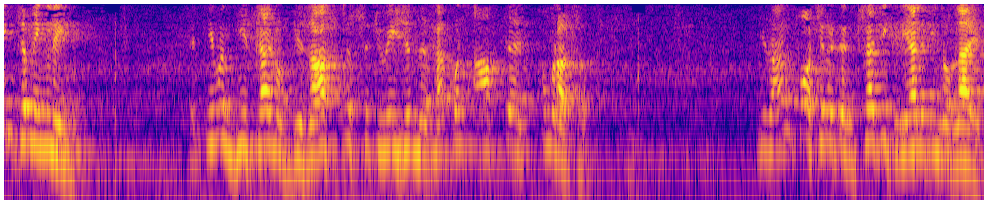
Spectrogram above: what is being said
intermingling, and even these kind of disastrous situations that happen after Umrah trip. These unfortunate and tragic realities of life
